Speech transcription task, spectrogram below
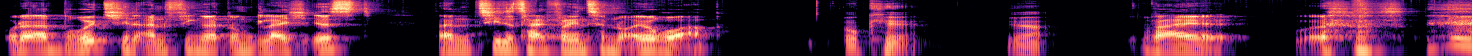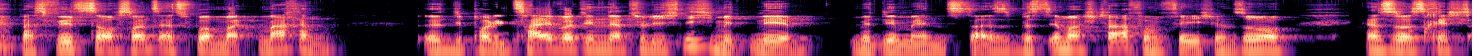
oder ein Brötchen anfingert und gleich isst, dann zieht es halt von den 10 Euro ab. Okay. Ja. Weil, was willst du auch sonst als Supermarkt machen? Äh, Die Polizei wird ihn natürlich nicht mitnehmen mit Demenz. Da bist du immer strafunfähig und so kannst du das recht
